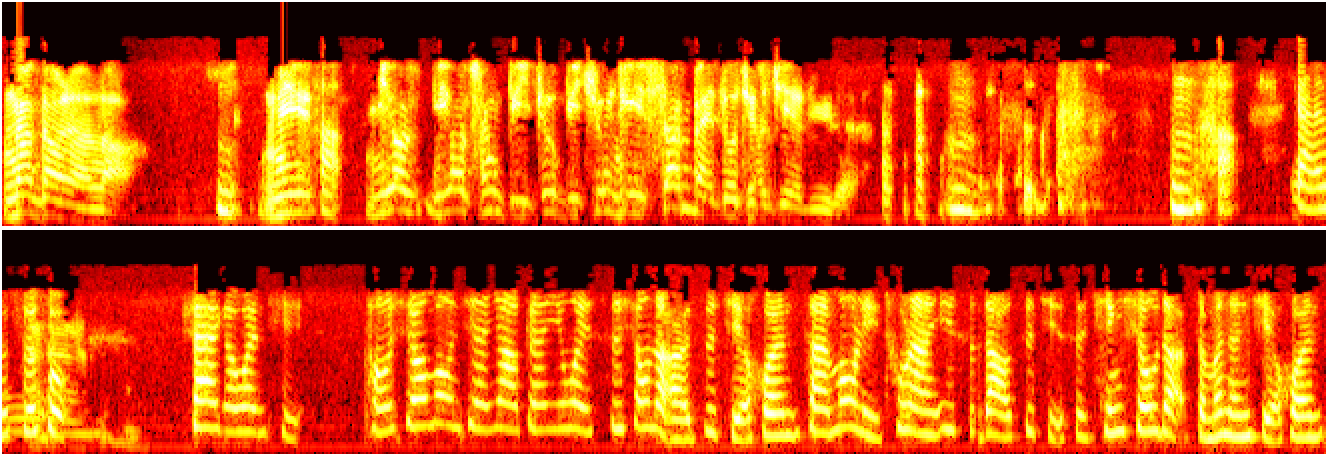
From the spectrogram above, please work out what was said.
那当然了，嗯，你好，你要你要成比丘，比丘尼三百多条戒律了。嗯，是的，嗯，好，感恩师傅。下一个问题，同修梦见要跟一位师兄的儿子结婚，在梦里突然意识到自己是清修的，怎么能结婚？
